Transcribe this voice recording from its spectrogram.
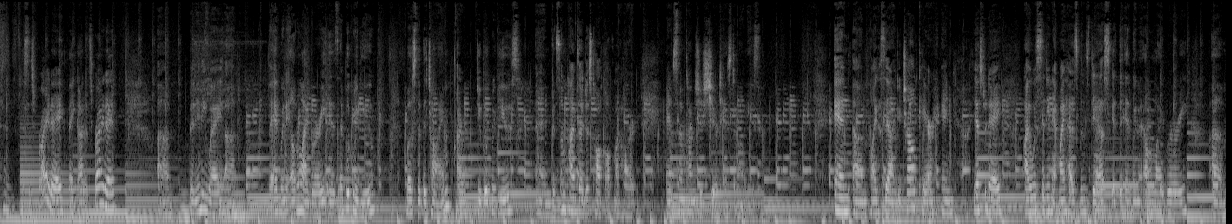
this is Friday. Thank God it's Friday. Um, but anyway, um, the Edwina Elder Library is a book review most of the time. I do book reviews, and but sometimes I just talk off my heart, and sometimes just share testimonies. And um, like I said, I do childcare. And yesterday, I was sitting at my husband's desk at the Edwina Elder Library. Um,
